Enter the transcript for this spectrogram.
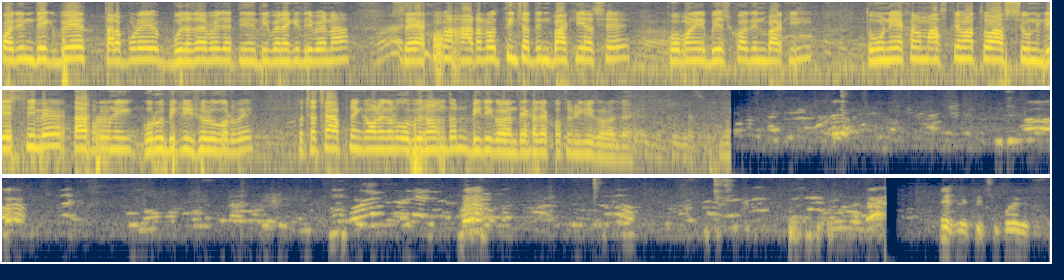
কয়দিন দেখবে? তারপরে বোঝা যাবে যে তিনি দিবে নাকি দিবে না। সে এখন হাঁটারও তিন চার দিন বাকি আছে কোরবানির বেশ কয়দিন বাকি। তো উনি এখন আজকে মাত্র আসছে উনি রেস্ট নিবে তারপরে উনি গরু বিক্রি শুরু করবে। তো চাচা আপনাকে অনেক অনেক অভিনন্দন বিক্রি করেন দেখা যাক কত বিক্রি করা যায়। পিছু পড়ে গেছে।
